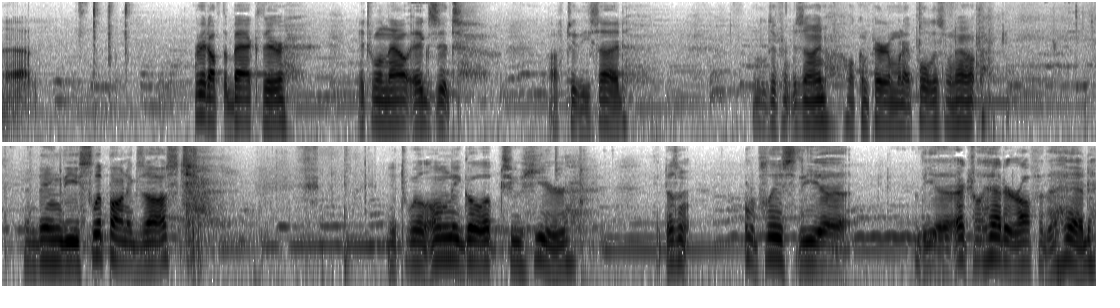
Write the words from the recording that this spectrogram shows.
uh, right off the back there it will now exit off to the side. A little different design. I'll compare them when I pull this one out. And being the slip-on exhaust, it will only go up to here. It doesn't replace the uh, the uh, actual header off of the head.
